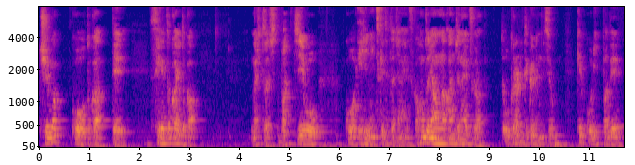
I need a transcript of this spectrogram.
中学校とかって生徒会とかの人たちってバッジをこう襟につけてたじゃないですか。本当にあんな感じのやつが送られてくるんですよ結構立派で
